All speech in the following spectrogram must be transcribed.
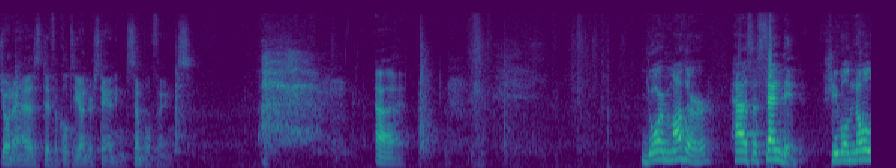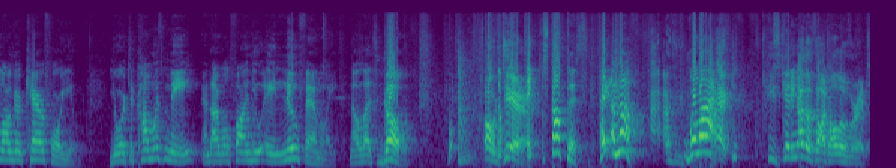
Jonah has difficulty understanding simple things. uh, your mother has ascended. She will no longer care for you. You are to come with me, and I will find you a new family. Now let's go. Oh dear! Hey, stop this. Hey, enough. Uh, Relax. Hey, he's getting other thought all over it.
